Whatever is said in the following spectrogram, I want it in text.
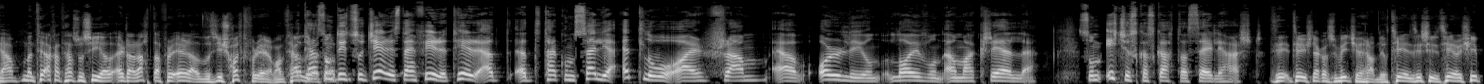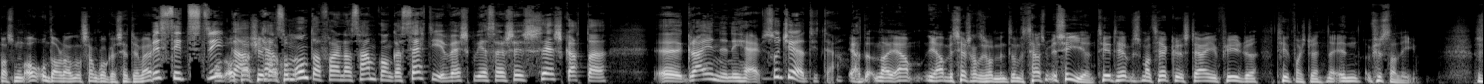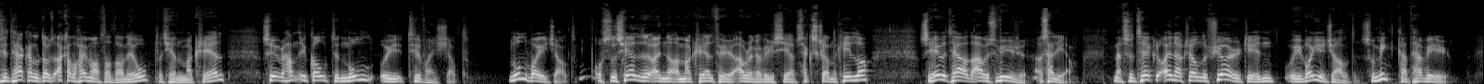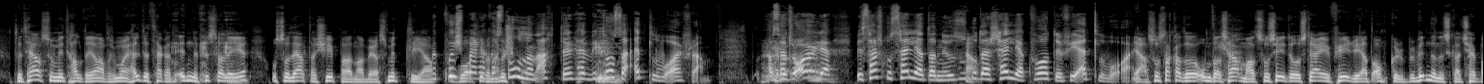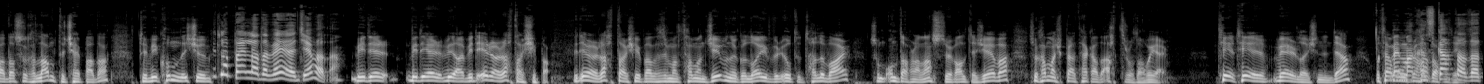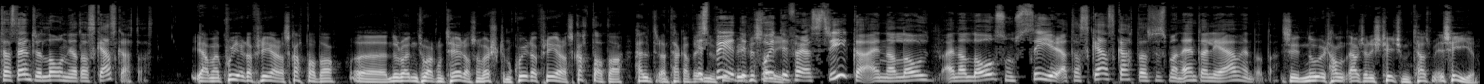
Ja, men det er akkurat det som sier, er det rett for era, det er ikke helt for era. Man det som ditt suggerer stein fire til at, at det kan selja et år fram av orleon, loivon av makrele som ikke skal skatta særlig hørst. Det, det er ikke noe som vi ikke har det, det er ikke det kjipa som underfarna samgånga setter i verk. Hvis det strika det som underfarna samgånga setter i verk, vi har ser skatta eh greinen i här så gör det det. Ja, nej, ja, ja, vi ser så men det som jag säger, till det som man tar i fyra till förstånden in första liv. Så vi tar kallt oss akkurat hemma att han jo, då känner makrel, så över han i galt till noll och i tillfället. Noll var ju allt. Och så ser det en makrel för avrega vill se av 6 kronor kilo. Så hevet här att avsvir att sälja. Men så tar en 1 kronor 40 in och i var ju allt. Så minkat här vi. Så det er som vi talte igjen, for man har heldig tekket inn i første leie, og så leta kjipene være smittlige. Men hvor spør jeg stolen etter? Vi tar så 11 år fram. Altså, jeg tror årlig, hvis jeg skulle selge det nå, så skulle jeg selge kvoter for 11 år. Ja, så snakker du om det samme, så sier du og steg i fire at onker vinnene skal kjøpe det, så skal landet kjøpe det. Så vi kunne ikke... Vi la bare la det være å gjøre det. Vi er, vi er, vi er, vi er rettet kjipene. Vi er rettet kjipene, så man tar man gjerne og løyver ut i 12 år, som underfra landstyrer valgte å gjøre, så kan man ikke bare tekket det etter og ta hva till till värdlösen där och Men man kan skatta det att det inte lån att det ska skattas. Ja, men hur är det flera skatta då? Eh, nu rör inte att kontera som värst, men hur är det flera skatta då? Hellre än tacka det in. Det är inte för att stryka en lov, en lov som säger att det ska skattas hvis man ändrar det ända. Så nu är han jag inte teach mig, tell mig, jag säger.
